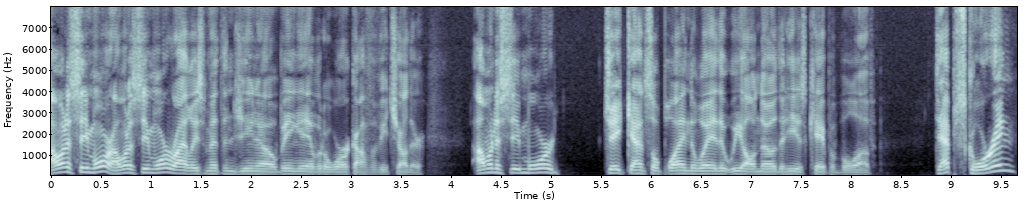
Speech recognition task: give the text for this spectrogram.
I want to see more. I want to see more Reilly Smith and Gino being able to work off of each other. I want to see more Jake Guentzel playing the way that we all know that he is capable of. Depth scoring?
